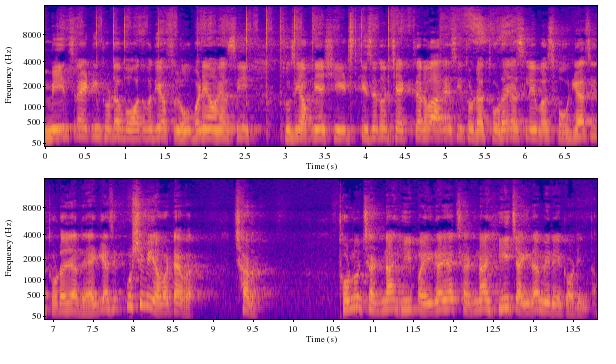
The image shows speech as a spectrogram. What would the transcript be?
ਮੇਨਸ ਰਾਈਟਿੰਗ ਤੁਹਾਡਾ ਬਹੁਤ ਵਧੀਆ ਫਲੋ ਬਣਿਆ ਹੋਇਆ ਸੀ। ਤੁਸੀਂ ਆਪਣੀਆਂ ਸ਼ੀਟਸ ਕਿਸੇ ਤੋਂ ਚੈੱਕ ਕਰਵਾ ਰਹੇ ਸੀ, ਤੁਹਾਡਾ ਥੋੜਾ ਜਿਹਾ ਸਿਲੇਬਸ ਹੋ ਗਿਆ ਸੀ ਥੋੜਾ ਜਿਹਾ ਰਹਿ ਗਿਆ ਸੀ ਕੁਝ ਵੀ ਹੈ ਵਟਐਵਰ ਛੱਡ ਦਿਓ। ਤੁਹਾਨੂੰ ਛੱਡਣਾ ਹੀ ਪਏਗਾ ਜਾਂ ਛੱਡਣਾ ਹੀ ਚਾਹੀਦਾ ਮੇਰੇ ਅਕੋਰਡਿੰਗ ਤਾਂ।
